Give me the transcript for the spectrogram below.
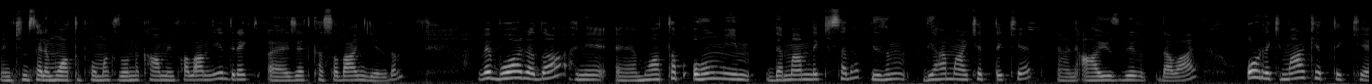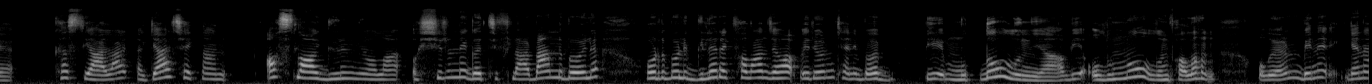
yani kimseyle muhatap olmak zorunda kalmayayım falan diye direkt e, jet kasadan girdim. Ve bu arada hani e, muhatap olmayayım dememdeki sebep bizim diğer marketteki yani A101 de var. Oradaki marketteki kasiyerler e, gerçekten asla gülmüyorlar. Aşırı negatifler. Ben de böyle orada böyle gülerek falan cevap veriyorum ki hani böyle bir mutlu olun ya, bir olumlu olun falan oluyorum. Beni gene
